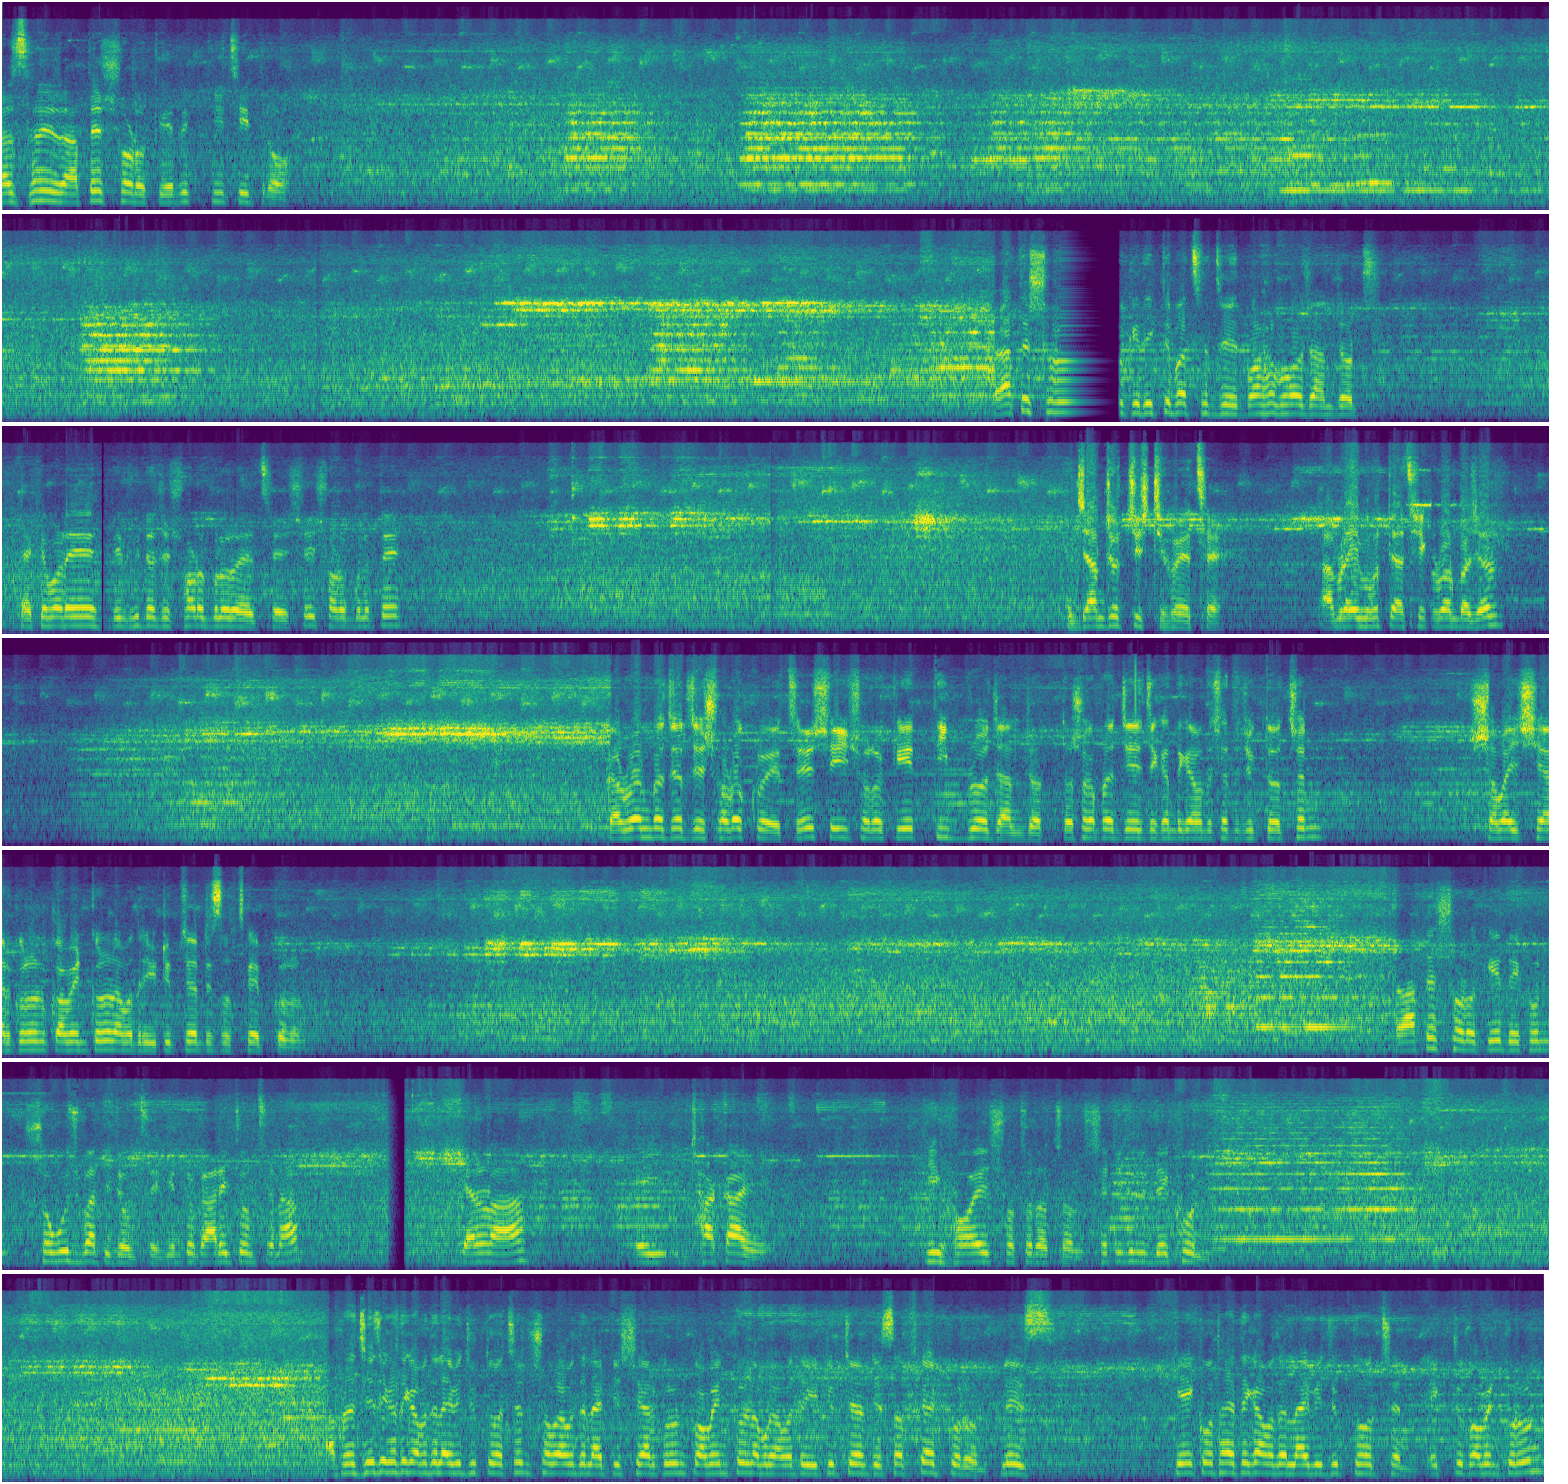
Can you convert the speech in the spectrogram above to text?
রাজধানীর রাতের সড়কের কি চিত্র? রাতের সড়কে দেখতে পাচ্ছেন যে ভয়াবহ যানজট। একেবারে বিভিন্ন যে সড়কগুলো রয়েছে, সেই সড়কগুলোতে যানজট সৃষ্টি হয়েছে। আমরা এই মুহূর্তে আছি কোরবান বাজার। কারওয়ান বাজার যে সড়ক রয়েছে, সেই সড়কে তীব্র যানজট। দর্শক, আপনারা যে যেখান থেকে আমাদের সাথে যুক্ত হচ্ছেন, সবাই শেয়ার করুন কমেন্ট করুন, আমাদের ইউটিউব চ্যানেলটি সাবস্ক্রাইব করুন। রাতের সড়কে দেখুন, সবুজ বাতি জ্বলছে, কিন্তু গাড়ি চলছে না। কেননা এই ঢাকায় কি হয় সচরাচর সেটি যদি দেখুন। আপনারা যে জায়গা থেকে আমাদের লাইভে যুক্ত আছেন, সবাই আমাদের লাইভটি শেয়ার করুন কমেন্ট করুন এবং আমাদের ইউটিউব চ্যানেলটি সাবস্ক্রাইব করুন। প্লিজ কে কোথায় থেকে আমাদের লাইভে যুক্ত হচ্ছেন, একটু কমেন্ট করুন।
